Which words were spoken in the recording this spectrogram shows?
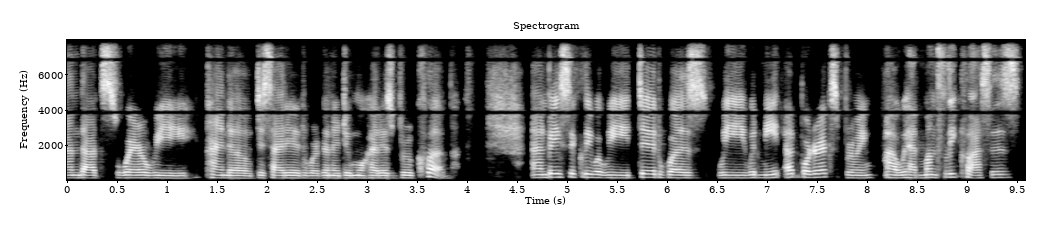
and that's where we kind of decided we're going to do Mujeres Brew Club. And basically, what we did was we would meet at Border X Brewing. Uh, we had monthly classes,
